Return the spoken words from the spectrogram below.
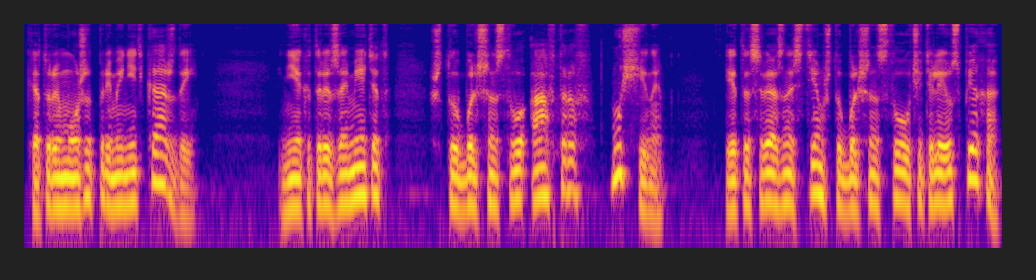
который может применить каждый. Некоторые заметят, что большинство авторов — мужчины — это связано с тем, что большинство учителей успеха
